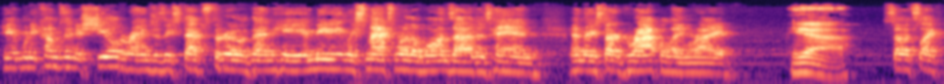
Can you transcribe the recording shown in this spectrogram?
he, when he comes into shield range, as he steps through, then he immediately smacks one of the wands out of his hand and they start grappling, right? Yeah. So it's like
